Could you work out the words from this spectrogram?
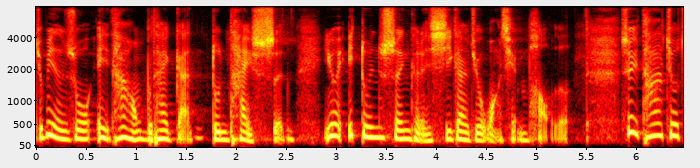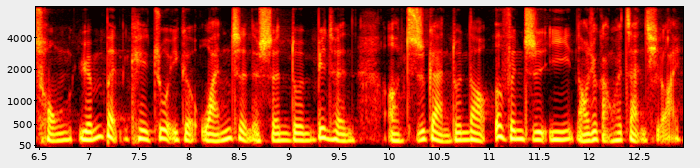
就变成说，诶，他好像不太敢蹲太深，因为一蹲深可能膝盖就往前跑了，所以他就从原本可以做一个完整的深蹲，变成呃只敢蹲到二分之一，然后就赶快站起来，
